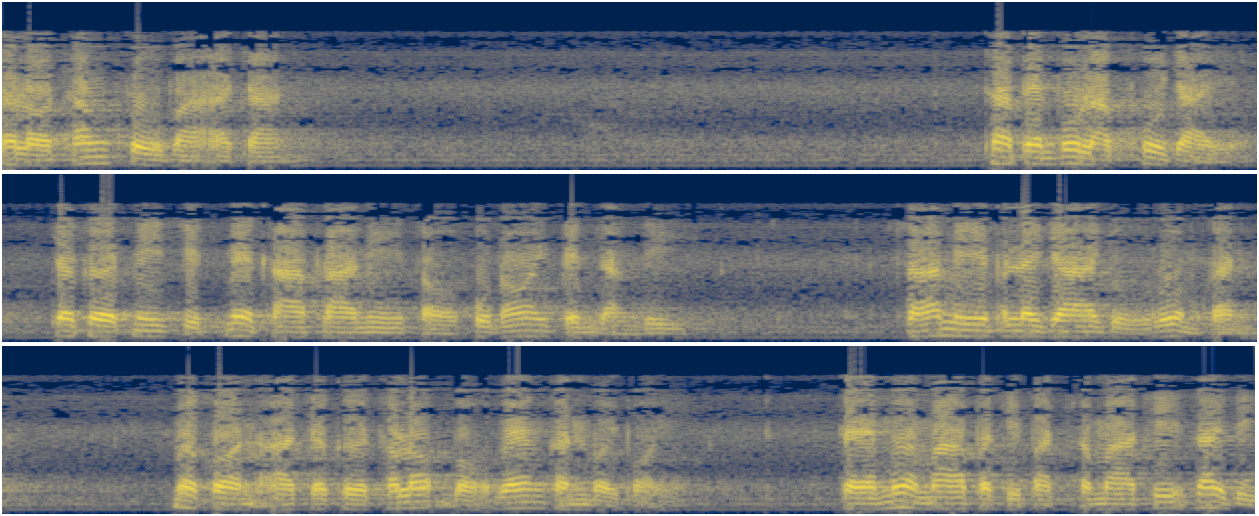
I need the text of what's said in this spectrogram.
ตลอดทั้งครูบาอาจารย์ ถ้าเป็นผู้หลักผู้ใหญ่ จะเกิดมีจิตเมตตาปราณีต่อผู้น้อยเป็นอย่างดี สามีภรรยาอยู่ร่วมกัน เมื่อก่อนอาจจะเกิดทะเลาะเบาแวงกันบ่อยๆ แต่เมื่อมาปฏิบัติสมาธิได้ดี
